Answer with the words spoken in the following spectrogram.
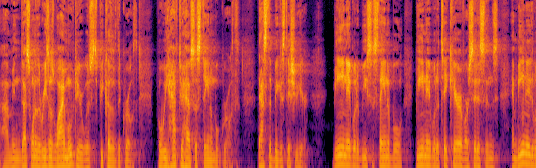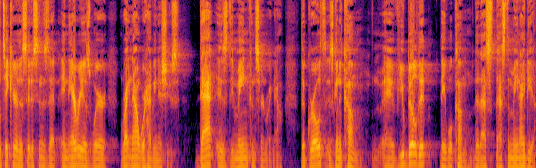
I mean, that's one of the reasons why I moved here was because of the growth. But we have to have sustainable growth. That's the biggest issue here being able to be sustainable, being able to take care of our citizens and being able to take care of the citizens that in areas where right now we're having issues. That is the main concern right now. The growth is going to come. If you build it, they will come. That's, that's the main idea.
